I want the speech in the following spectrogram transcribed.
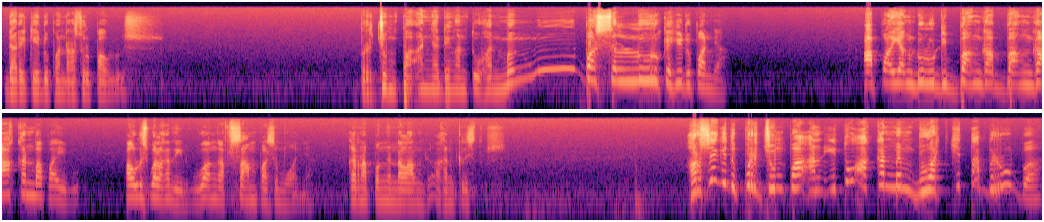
dari kehidupan Rasul Paulus. Perjumpaannya dengan Tuhan mengubah seluruh kehidupannya. Apa yang dulu dibangga-banggakan Bapak Ibu. Paulus bilang ini, gua anggap sampah semuanya. Karena pengenalan akan Kristus. Harusnya gitu, perjumpaan itu akan membuat kita berubah.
